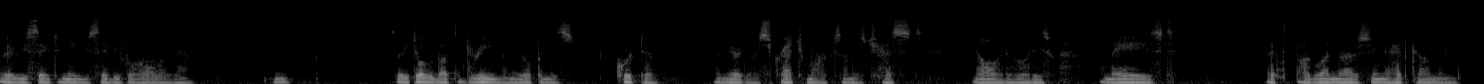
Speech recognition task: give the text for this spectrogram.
Whatever you say to me, you say before all of them. Hmm? So he told about the dream, and he opened his kurta, and there there were scratch marks on his chest, and all the devotees were amazed that Bhagwan Narsingha had come and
